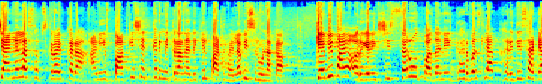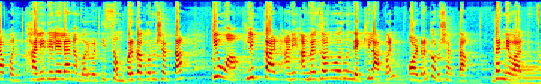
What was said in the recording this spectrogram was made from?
चॅनलला सबस्क्राईब करा आणि बाकी शेतकरी मित्रांना देखील पाठवायला विसरू नका. केबी बाय ऑर्गॅनिक्सची सर्व उत्पादने घरबसल्या खरेदीसाठी आपण खाली दिलेल्या नंबरवरती संपर्क करू शकता किंवा फ्लिपकार्ट आणि अमेझॉनवरून देखील आपण ऑर्डर करू शकता. धन्यवाद.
